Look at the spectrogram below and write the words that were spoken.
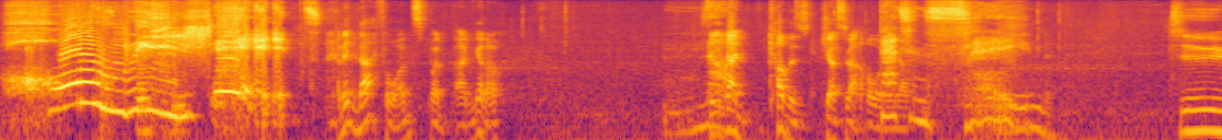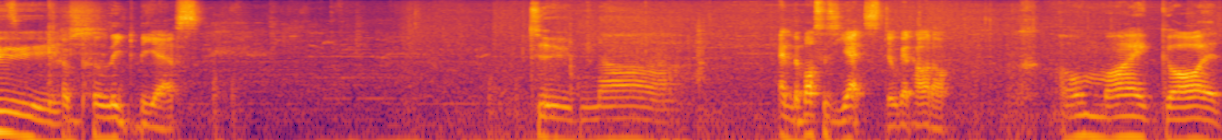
Holy shit! I didn't die for once, but I'm gonna. No. See, that covers just about the whole That's insane. Dude. Complete BS. Dude, nah. And the bosses yet still get harder. Oh my god.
